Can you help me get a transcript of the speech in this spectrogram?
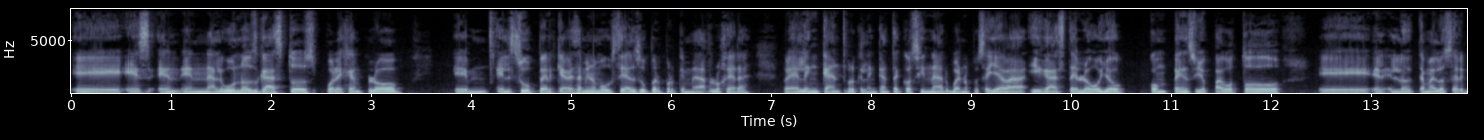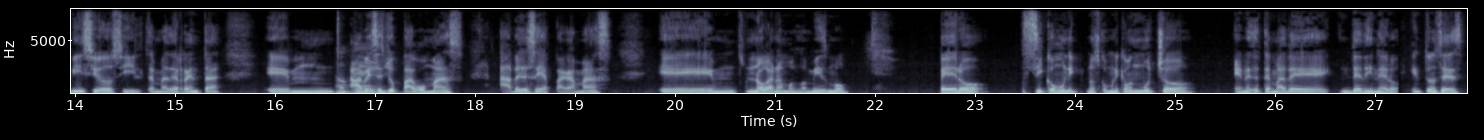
Eh, es en, en, algunos gastos, por ejemplo, em, el súper, que a veces a mí no me gusta el súper porque me da flojera, pero a ella le encanta porque le encanta cocinar. Bueno, pues ella va y gasta y luego yo compenso, yo pago todo eh, el, tema de los servicios y el tema de renta. Em, a veces yo pago más, a veces ella paga más. Em, no ganamos lo mismo, pero sí nos comunicamos mucho en ese tema de, dinero. Entonces,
